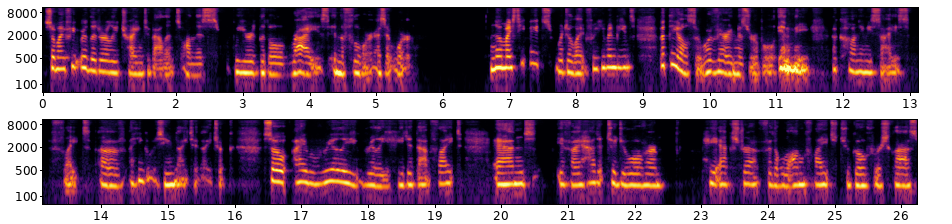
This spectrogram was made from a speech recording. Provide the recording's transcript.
So my feet were literally trying to balance on this weird little rise in the floor, as it were. Now, my seatmates were delightful human beings, but they also were very miserable in the economy size flight of, I think it was United I took. So I really, really hated that flight. And if I had it to do over, pay extra for the long flight to go first class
